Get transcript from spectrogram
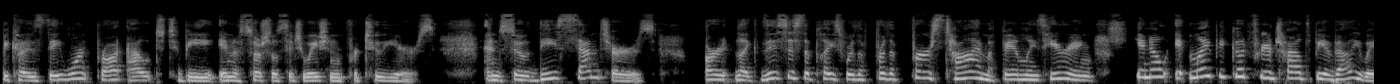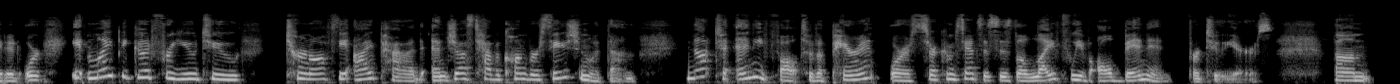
because they weren't brought out to be in a social situation for two years. And so these centers are like this is the place where the for the first time a family's hearing you know it might be good for your child to be evaluated or it might be good for you to turn off the ipad and just have a conversation with them not to any fault of a parent or a circumstance. This is the life we've all been in for two years. Um,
